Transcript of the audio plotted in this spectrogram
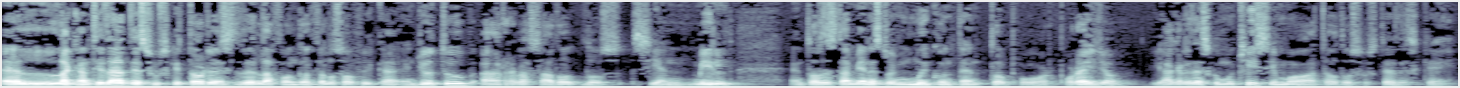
la cantidad de suscriptores de la Fonda Filosófica en YouTube ha rebasado los 100 mil. Entonces también estoy muy contento por, por ello y agradezco muchísimo a todos ustedes que,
